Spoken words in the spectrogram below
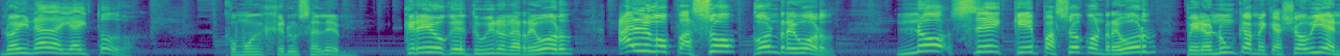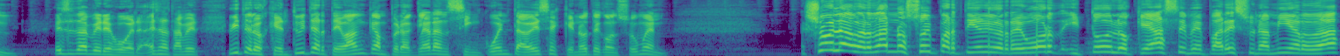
No hay nada y hay todo. Como en Jerusalén. Creo que detuvieron a Rebord. Algo pasó con Rebord. No sé qué pasó con Rebord, pero nunca me cayó bien. Esa también es buena. Esa también. ¿Viste los que en Twitter te bancan pero aclaran 50 veces que no te consumen? Yo la verdad no soy partidario de Rebord y todo lo que hace me parece una mierda,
